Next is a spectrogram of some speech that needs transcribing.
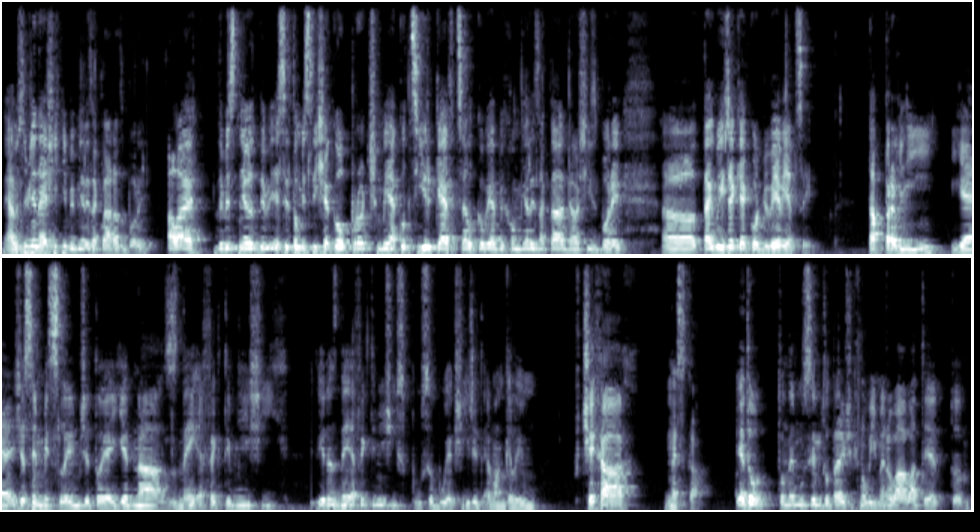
Já myslím, že ne všichni by měli zakládat sbory, ale kdybys měl, kdyby, jestli to myslíš jako proč my jako církev celkově bychom měli zakládat další sbory, uh, tak bych řekl jako dvě věci. Ta první je, že si myslím, že to je jedna z nejefektivnějších, jeden z nejefektivnějších způsobů, jak šířit evangelium v Čechách dneska. Je to, to nemusím to tady všechno vyjmenovávat, je to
